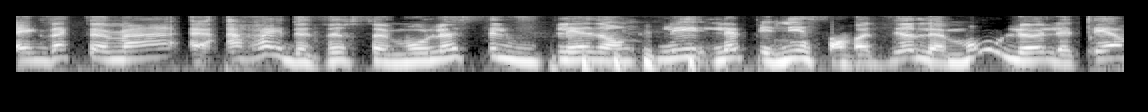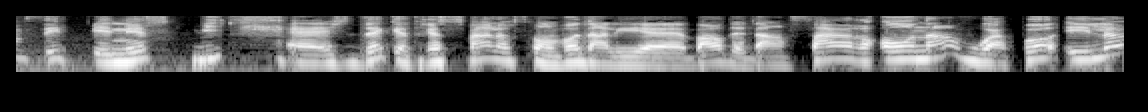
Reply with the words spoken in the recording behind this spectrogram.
Exactement. Euh, arrête de dire ce mot-là, s'il vous plaît. Donc, les, le pénis, on va dire le mot, là, le terme, c'est pénis. Puis, euh, je disais que très souvent, lorsqu'on va dans les euh, bars de danseurs, on n'en voit pas. Et là,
